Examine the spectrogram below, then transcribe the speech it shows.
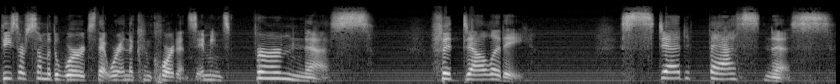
these are some of the words that were in the concordance. It means firmness, fidelity, steadfastness,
